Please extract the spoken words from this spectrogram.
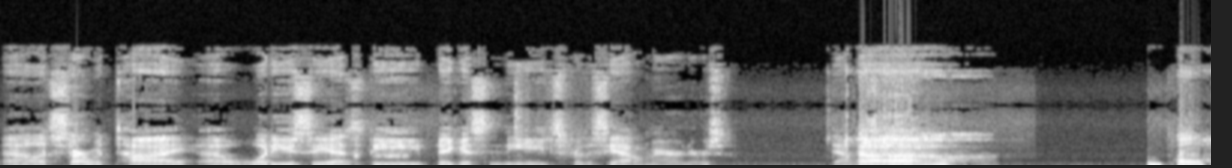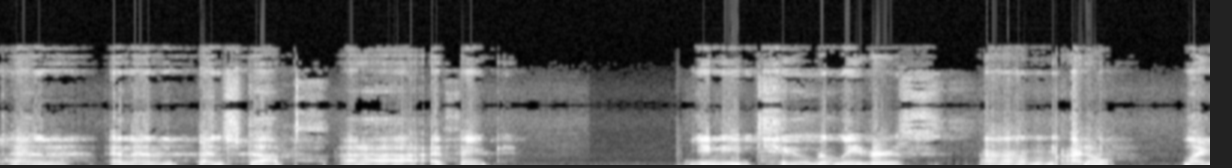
uh, let's start with Ty. Uh, what do you see as the biggest needs for the Seattle Mariners down? Um, bullpen and then bench depth. Uh, I think you need two relievers. Um, I don't like,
